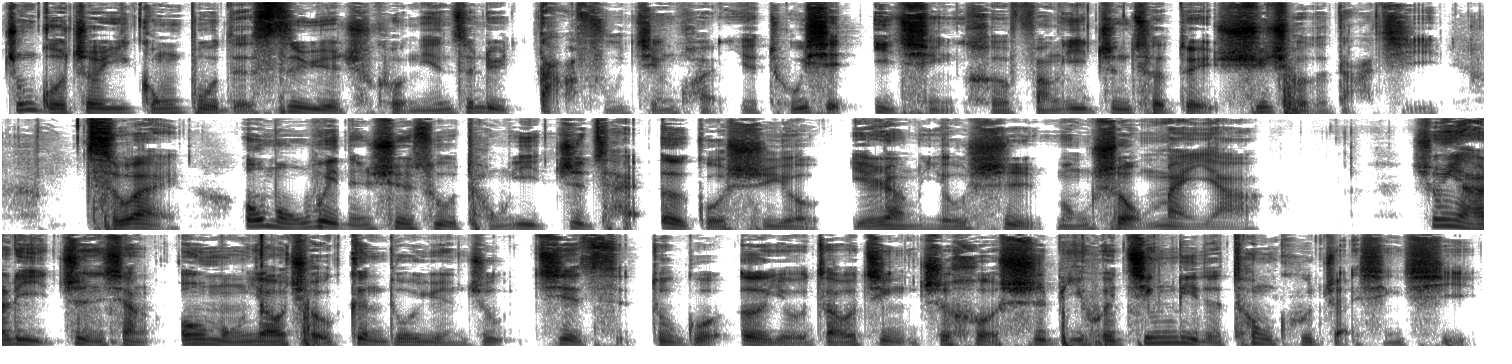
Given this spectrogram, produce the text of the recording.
中国周一公布的四月出口年增率大幅减缓，也凸显疫情和防疫政策对需求的打击。此外，欧盟未能迅速同意制裁俄国石油，也让油市蒙受卖压。匈牙利正向欧盟要求更多援助，借此度过俄油遭禁之后势必会经历的痛苦转型期。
